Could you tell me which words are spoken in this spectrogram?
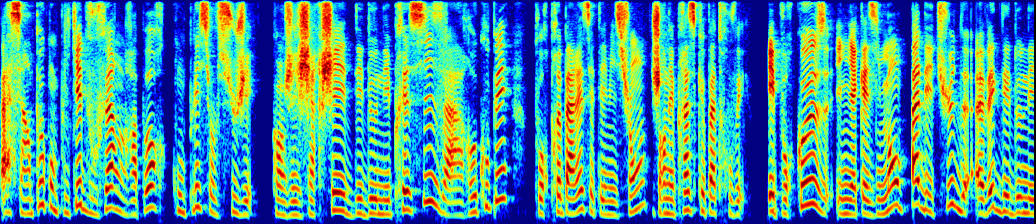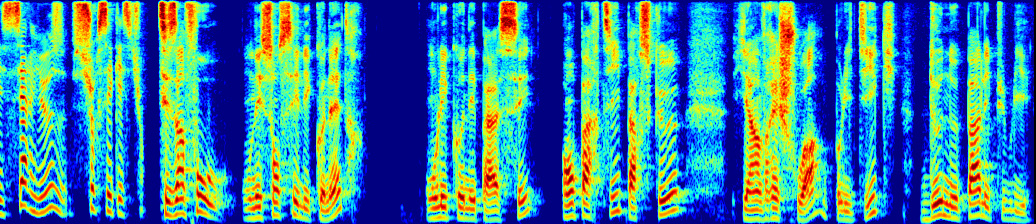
bah, c'est un peu compliqué de vous faire un rapport complet sur le sujet. Quand j'ai cherché des données précises à recouper pour préparer cette émission, j'en ai presque pas trouvé. Et pour cause, il n'y a quasiment pas d'études avec des données sérieuses sur ces questions. Ces infos, on est censé les connaître, on les connaît pas assez, en partie parce que il y a un vrai choix politique de ne pas les publier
